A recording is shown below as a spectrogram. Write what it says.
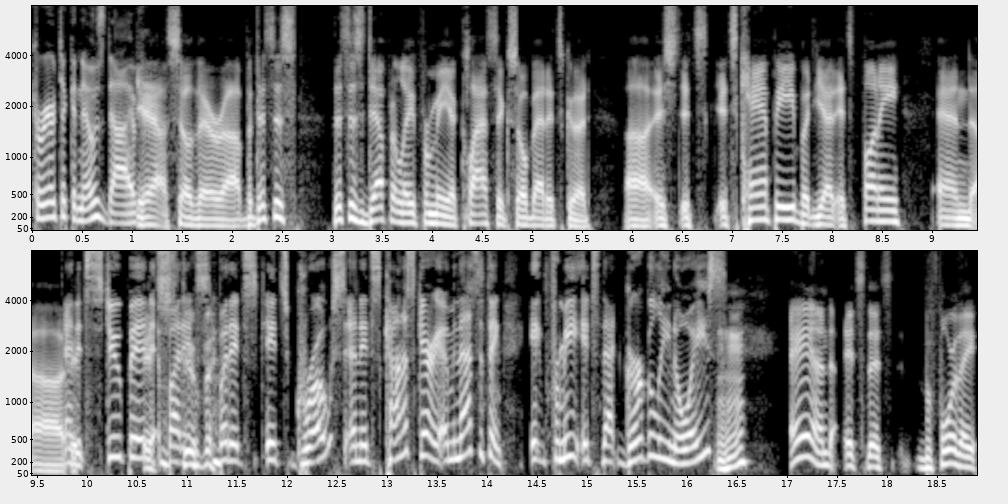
career took a nosedive. Yeah, so they're uh, but this is this is definitely for me a classic so bad it's good. Uh, it's it's it's campy but yet it's funny and uh, and it- it's stupid, it's but stupid. it's but it's it's gross and it's kind of scary. I mean, that's the thing. It, for me, it's that gurgly noise. Mm-hmm. And it's it's before they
